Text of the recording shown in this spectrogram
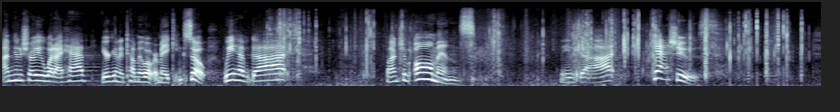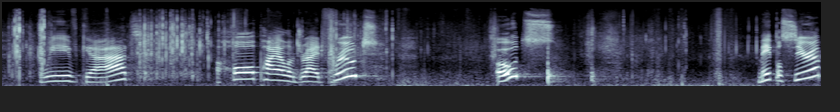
I'm going to show you what I have. You're going to tell me what we're making. So we have got a bunch of almonds. We've got cashews. We've got a whole pile of dried fruit, oats, maple syrup,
